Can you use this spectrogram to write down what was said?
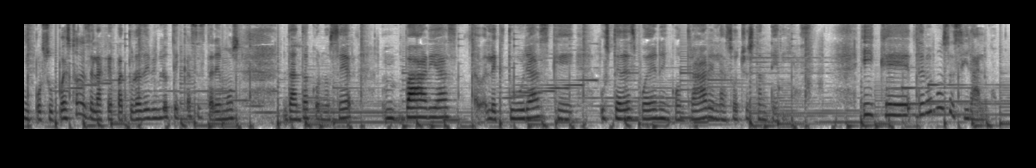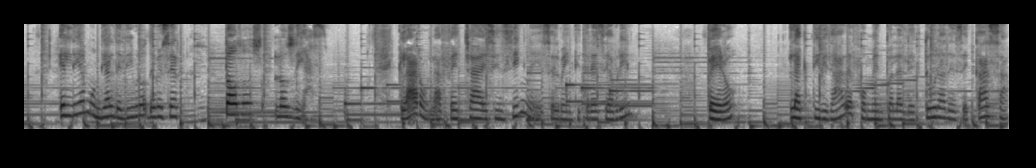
Y por supuesto desde la jefatura de bibliotecas estaremos dando a conocer varias lecturas que ustedes pueden encontrar en las ocho estanterías. Y que debemos decir algo el Día Mundial del Libro debe ser todos los días. Claro, la fecha es insigne, es el 23 de abril, pero la actividad de fomento a la lectura desde casa,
